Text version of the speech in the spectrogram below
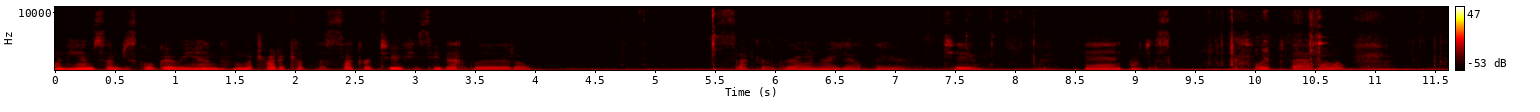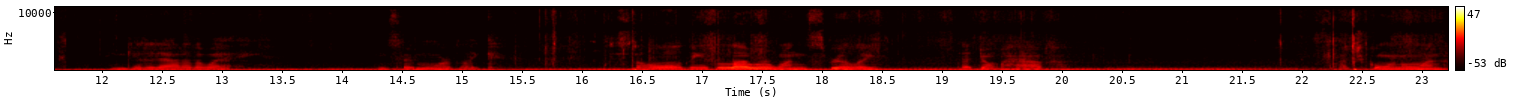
on him, so I'm just gonna go in. I'm gonna try to cut the sucker too, if you see that little sucker growing right out there too. And I'll just clip that off and get it out of the way. And so more of like just all these lower ones really that don't have much going on.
